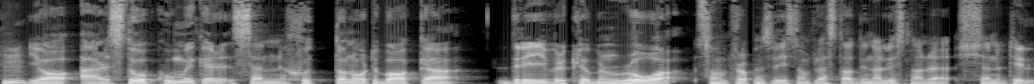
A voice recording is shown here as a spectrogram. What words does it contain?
Mm. Jag är ståuppkomiker sedan 17 år tillbaka driver klubben Raw, som förhoppningsvis de flesta av dina lyssnare känner till,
